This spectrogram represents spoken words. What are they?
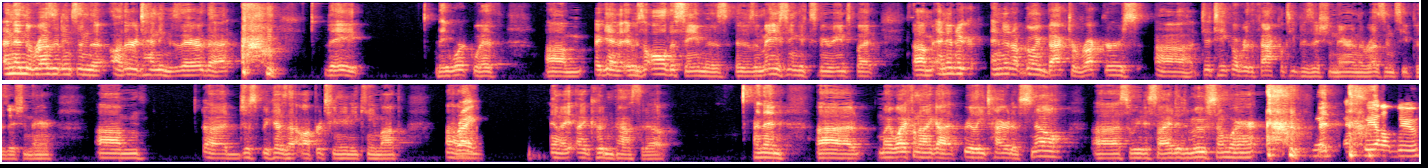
and then the residents and the other attendings there that they they work with um, again it was all the same as it was an amazing experience but um, and it ended up going back to Rutgers uh, to take over the faculty position there and the residency position there um, uh, just because that opportunity came up um, Right. and I, I couldn't pass it up and then uh, my wife and I got really tired of snow uh, so we decided to move somewhere that, we all do.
